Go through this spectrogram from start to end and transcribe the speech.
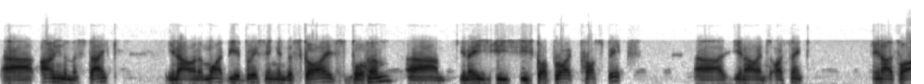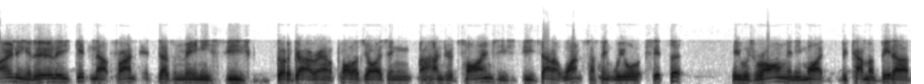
uh, own the mistake, you know, and it might be a blessing in disguise for him. Um, you know, he's, he's, he's got bright prospects, uh, you know, and I think, you know, for owning it early, getting up front, it doesn't mean he's, he's got to go around apologising a hundred times. He's, he's done it once. I think we all accept it. He was wrong, and he might become a better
